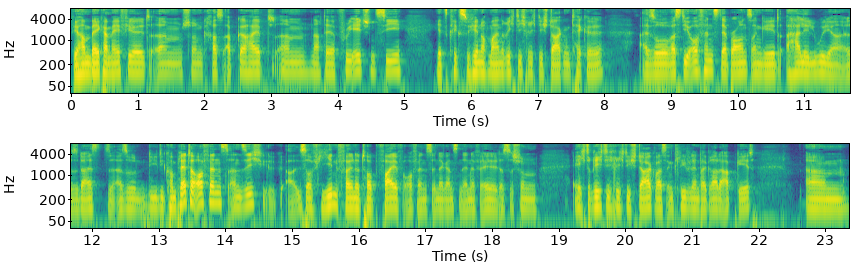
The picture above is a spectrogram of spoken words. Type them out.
wir haben Baker Mayfield ähm, schon krass abgehypt ähm, nach der Free Agency. Jetzt kriegst du hier nochmal einen richtig, richtig starken Tackle. Also was die Offense der Browns angeht, Halleluja. Also da ist, also die, die komplette Offense an sich ist auf jeden Fall eine Top 5 Offense in der ganzen NFL. Das ist schon echt richtig, richtig stark, was in Cleveland da gerade abgeht. Ähm,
